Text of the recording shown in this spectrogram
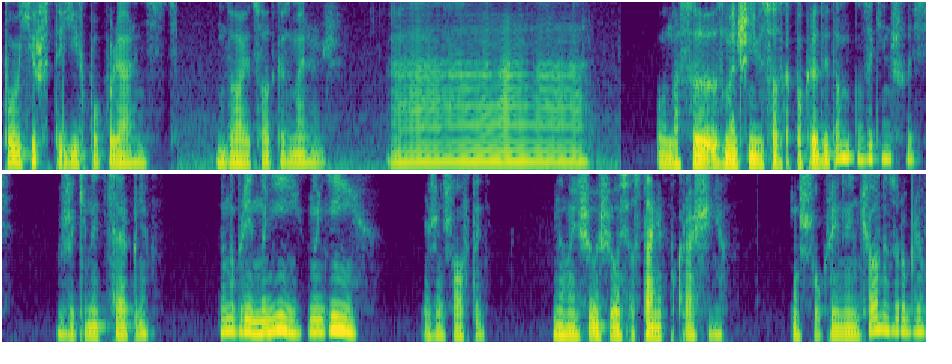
погіршити їх популярність? На 2% зменшиш. А. У нас е, зменшені відсотки по кредитам закінчились. Вже кінець серпня. Та Ну блін, ну ні, ну ні. Вже жовтень. Нам ще лишилось останнє покращення. Нашу Україну нічого не зроблю.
